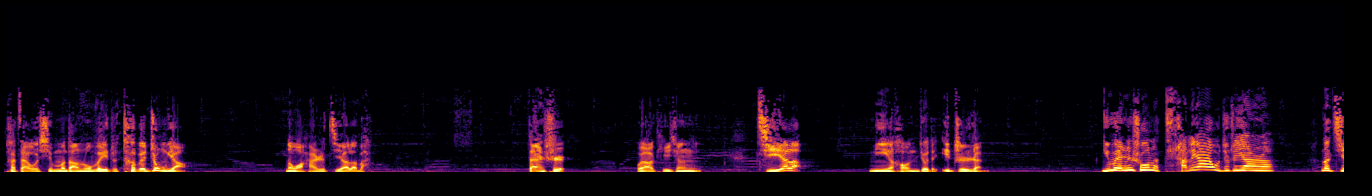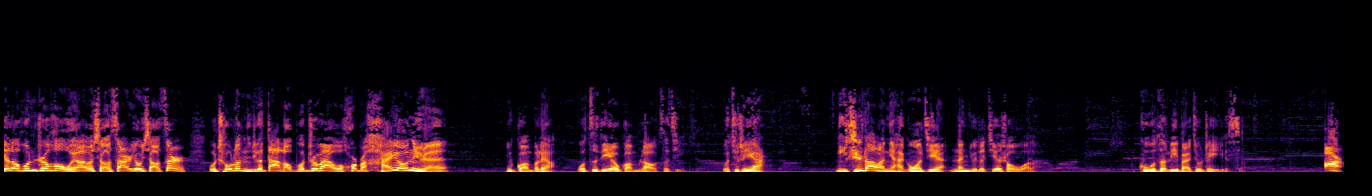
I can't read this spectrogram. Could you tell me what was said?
他在我心目当中位置特别重要，那我还是结了吧。但是我要提醒你，结了，你以后你就得一直忍。因为人说了，谈恋爱我就这样啊。那结了婚之后，我要有小三儿、有小四儿，我除了你这个大老婆之外，我后边还有女人，你管不了，我自己也管不了我自己，我就这样。你知道了，你还跟我结，那你就得接受我了。骨子里边就这意思。二，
